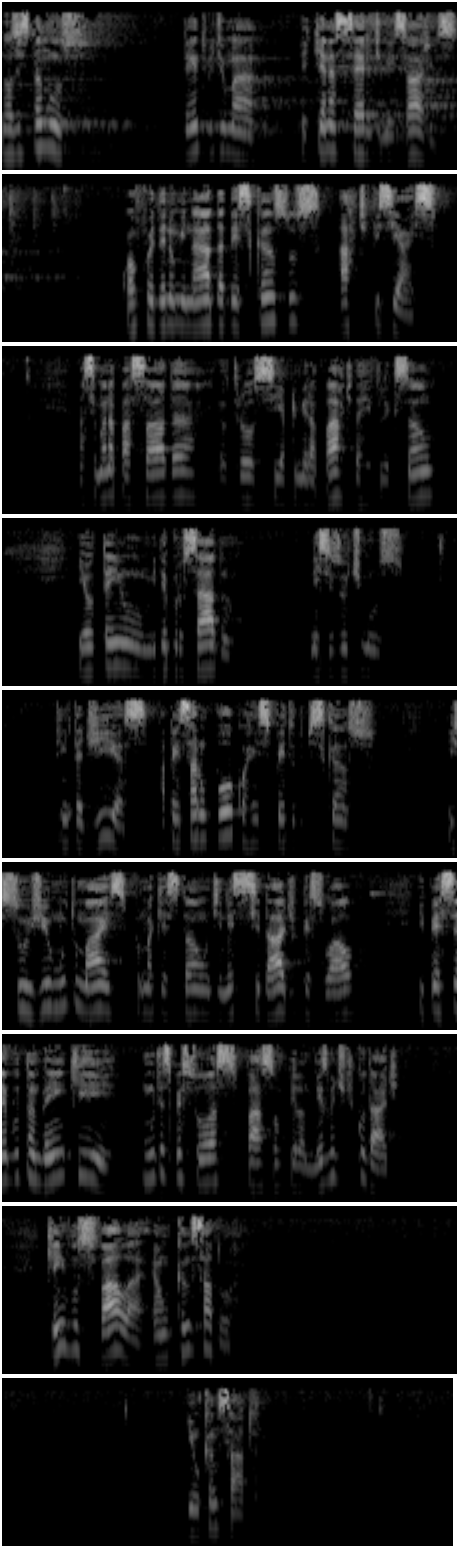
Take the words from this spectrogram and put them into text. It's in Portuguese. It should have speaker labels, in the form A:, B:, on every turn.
A: Nós estamos dentro de uma pequena série de mensagens, qual foi denominada Descansos Artificiais. Na semana passada eu trouxe a primeira parte da reflexão e eu tenho me debruçado nesses últimos 30 dias a pensar um pouco a respeito do descanso. E surgiu muito mais por uma questão de necessidade pessoal e percebo também que muitas pessoas passam pela mesma dificuldade. Quem vos fala é um cansador. E um cansado.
